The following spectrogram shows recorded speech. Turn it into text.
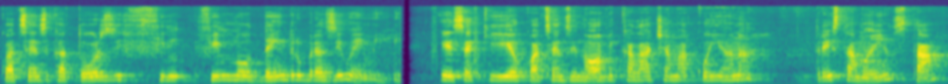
414 Fil Filodendro Brasil M. Esse aqui é o 409 Calatia macoiana, três tamanhos, tá?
